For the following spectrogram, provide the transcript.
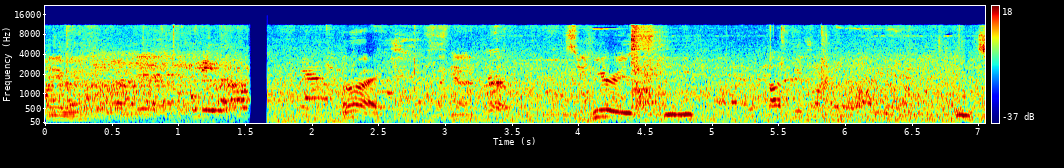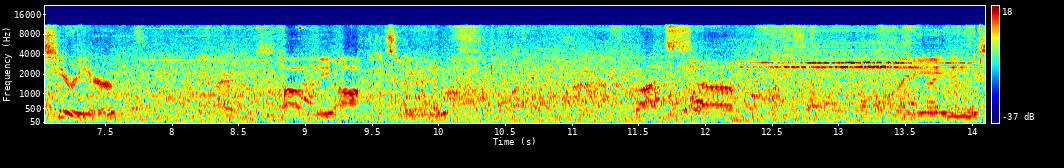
Anyway. All right. So here is the interior of the Triomphe. Lots of names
